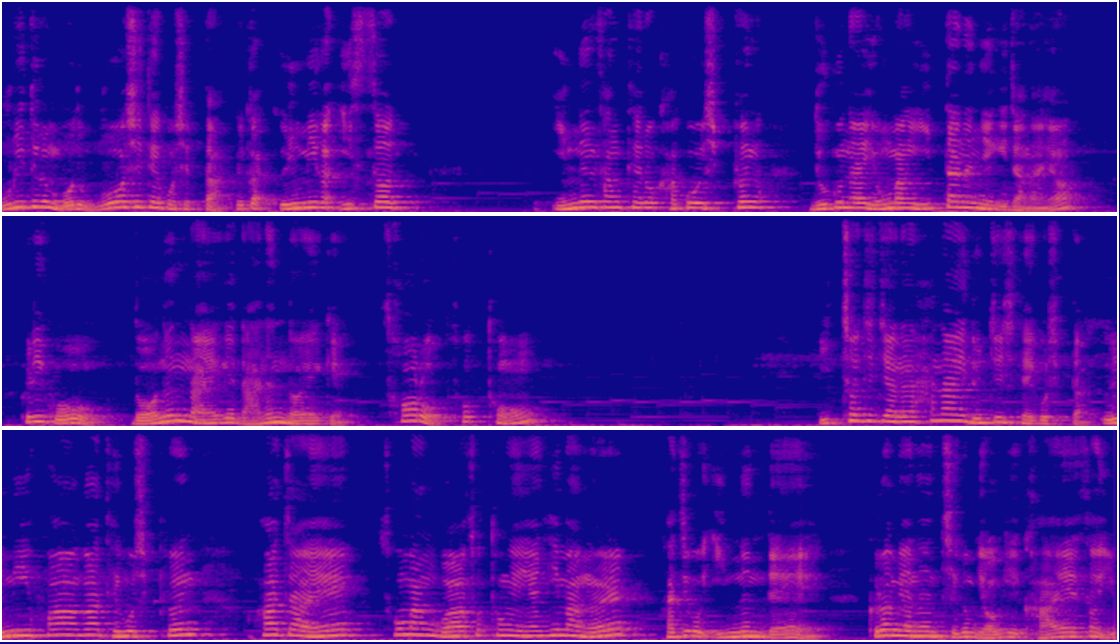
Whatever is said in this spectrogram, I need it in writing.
우리들은 모두 무엇이 되고 싶다. 그러니까 의미가 있어 있는 상태로 가고 싶은 누구나의 욕망이 있다는 얘기잖아요. 그리고 너는 나에게 나는 너에게 서로 소통 잊혀지지 않은 하나의 눈짓이 되고 싶다. 의미화가 되고 싶은 화자의 소망과 소통에 의한 희망을 가지고 있는데 그러면은 지금 여기 가에서 이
